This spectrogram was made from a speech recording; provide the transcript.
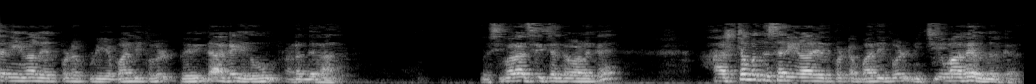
சனியினால் ஏற்படக்கூடிய பாதிப்புகள் பெரிதாக எதுவும் நடந்திராது. சிவராசி சென்றவர்களுக்கு அஷ்டமத்து சனியினால் ஏற்பட்ட பாதிப்புகள் நிச்சயமாக இருந்திருக்காது.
